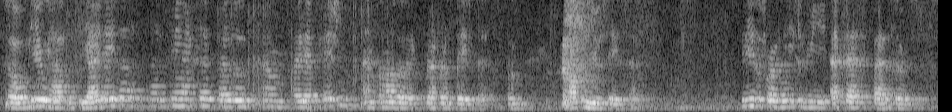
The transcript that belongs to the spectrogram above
So here we have the CI data that is being accessed by the, um, by the applications and some other like reference data sets, some often used data sets. These, of course, need to be accessed by the services.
